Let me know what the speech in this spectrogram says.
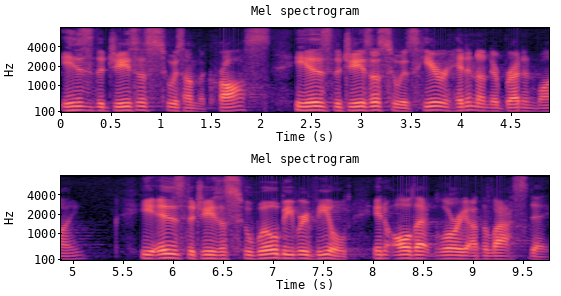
is the Jesus who is on the cross. He is the Jesus who is here hidden under bread and wine. He is the Jesus who will be revealed in all that glory on the last day,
